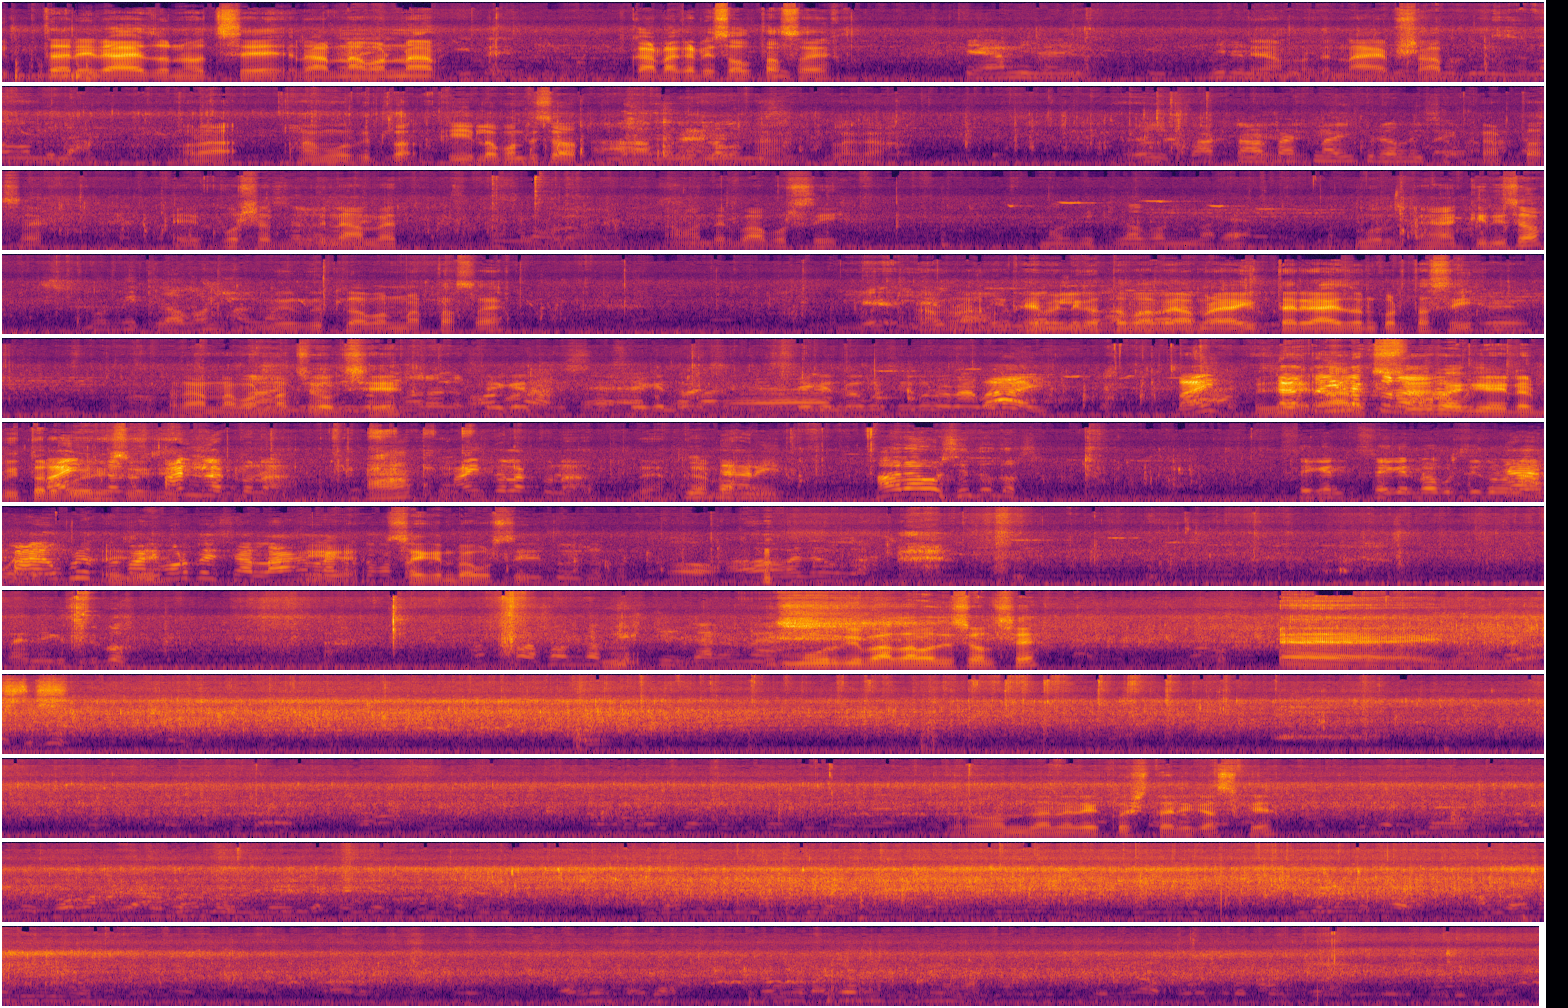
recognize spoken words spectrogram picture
ইফতারির আয়োজন হচ্ছে রান্না বান্নার কাটাকাটি চলতেছে। আমাদের নায়েব সাপ ওরা হ্যাঁ মুরগি কি লবণ দিছ? হ্যাঁ লাগা। কাটতেছে। এই খুরশেদুদ্দিন আহমেদ আমাদের বাবুর্চি। মুরগিত লবণ মারে। মুরগি হ্যাঁ কি দিছ? মুরগিত লবণ মারে। লবণ মারতাছে। আমরা ফ্যামিলিগতভাবে আমরা ইফতারির আয়োজন করতেছি। রান্না বান্না চলছে আগে এটার ভিতরে হ্যাঁ? সেকেন্ড। মুরগি বাজাবাজি চলছে। রমজানের একুশ তারিখ আজকে। I got it.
